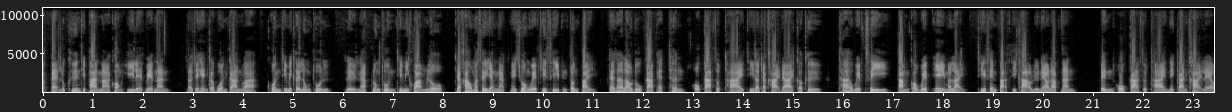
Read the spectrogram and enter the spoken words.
าก 8 ลูกขึ้นที่ผ่านมาของ e l a t e Wave นั้น เราจะเห็นกระบวนการว่าคนที่ไม่เคยลงทุน หรือนักลงทุนที่มีความโลภจะเข้ามาซื้ออย่างหนักในช่วงเวฟที่ 4 เป็นต้นไป แต่ถ้าเราดูกราฟแพทเทิร์นโอกาสสุดท้ายที่เราจะขายได้ก็คือ ถ้าเวฟ C ต่ำกว่าเวฟ A เมื่อไหร่ ที่เส้นปะสีขาวหรือแนวรับนั้น เป็นโอกาสสุดท้ายในการขายแล้ว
